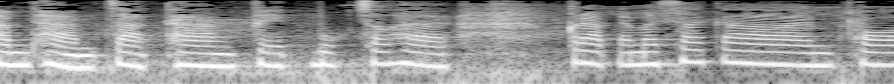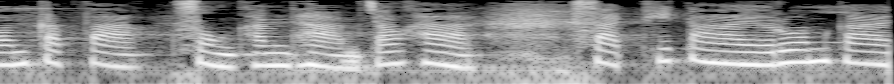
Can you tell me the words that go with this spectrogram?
คำถามจากทางเฟซบุ๊กเจ้าค่ะ กราบนมัสการพร้อมกับฝากส่งคำถามเจ้าค่ะ สัตว์ที่ตายร่วมกัน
